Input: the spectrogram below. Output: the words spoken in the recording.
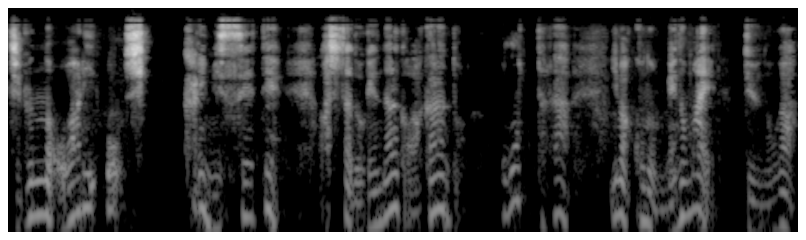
自分の終わりをしっかり見据えて、明日土下になるかわからんと思ったら、今この目の前っていうのが、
